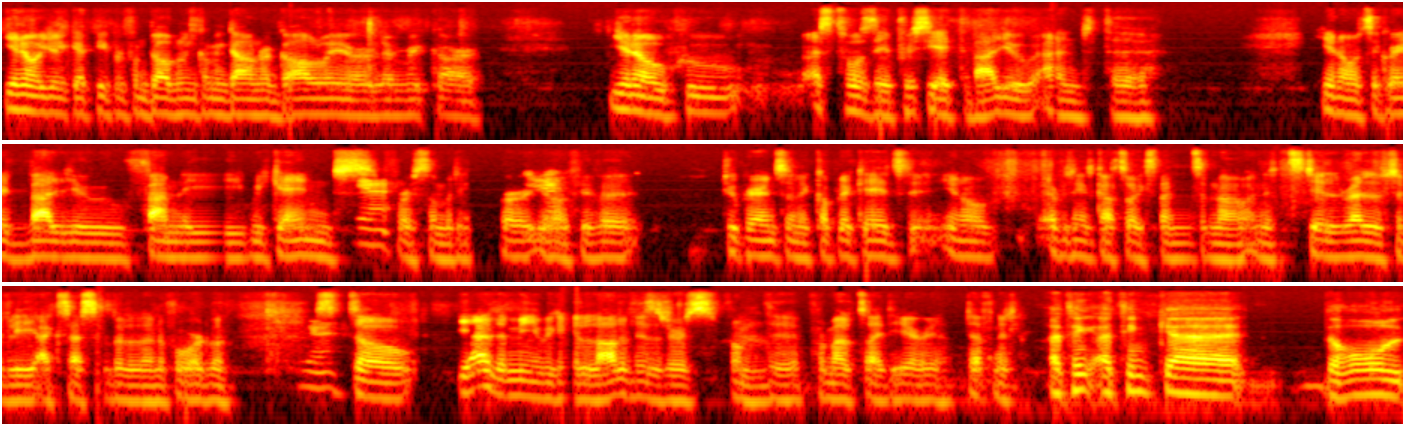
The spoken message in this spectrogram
You know, you'll get people from Dublin coming down, or Galway, or Limerick, or you know, who I suppose they appreciate the value and the you know, it's a great value family weekend yeah. for somebody. Or you yeah. know, if you have a two parents and a couple of kids, you know, everything's got so expensive now, and it's still relatively accessible and affordable. Yeah. So yeah, I mean, we get a lot of visitors from the from outside the area, definitely. I think I think uh, the whole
